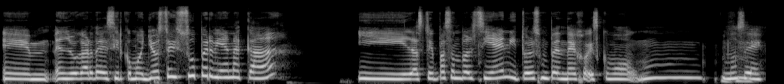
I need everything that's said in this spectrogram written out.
Em, en lugar de decir como, yo estoy súper bien acá y la estoy pasando al 100 y tú eres un pendejo. Es como, mm, no sé.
